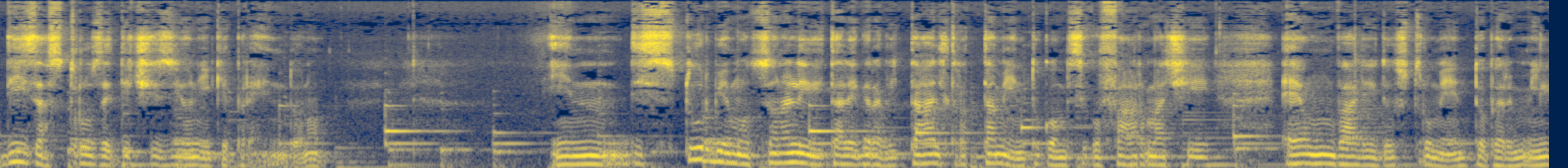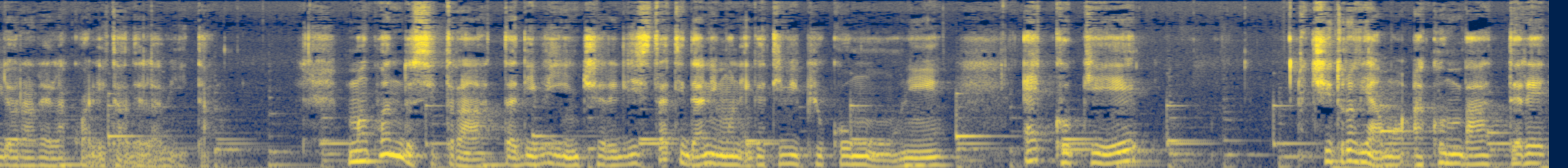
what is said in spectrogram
disastrose decisioni che prendono. In disturbi emozionali di tale gravità il trattamento con psicofarmaci è un valido strumento per migliorare la qualità della vita. Ma quando si tratta di vincere gli stati d'animo negativi più comuni, ecco che ci troviamo a combattere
